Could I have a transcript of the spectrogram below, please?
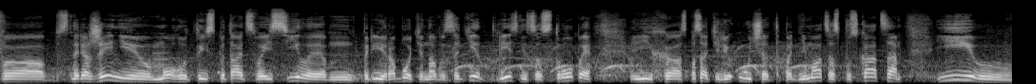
в снаряжении могут испытать свои силы при работе на высоте. Лестница, стропы. Их э, спасатели учат подниматься, спускаться. И э,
